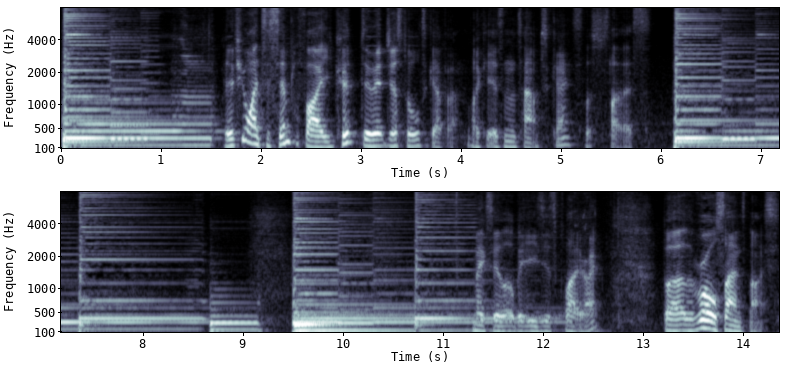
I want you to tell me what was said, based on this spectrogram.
But if you wanted to simplify, you could do it just all together, like it is in the tabs, okay? So it's just like this. Makes it a little bit easier to play, right? But the roll sounds nice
